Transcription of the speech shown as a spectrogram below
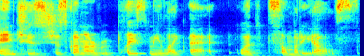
And she's just gonna replace me like that with somebody else.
